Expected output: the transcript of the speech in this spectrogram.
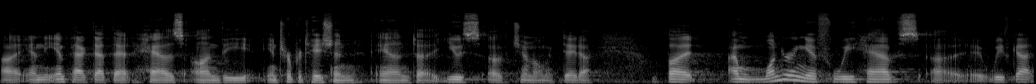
Uh, and the impact that that has on the interpretation and uh, use of genomic data. But I'm wondering if we have, uh, we've got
